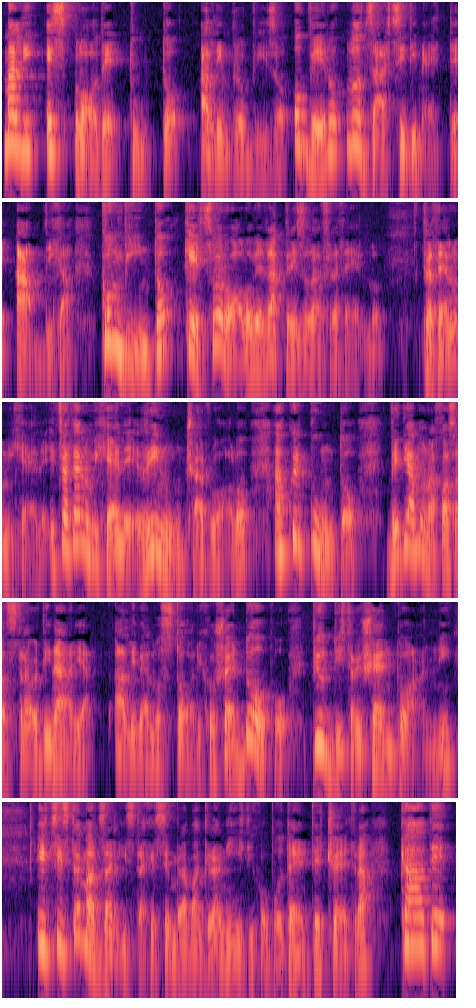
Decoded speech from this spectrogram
ma lì esplode tutto all'improvviso, ovvero lo zar si dimette, abdica, convinto che il suo ruolo verrà preso dal fratello fratello Michele. Il fratello Michele rinuncia al ruolo, a quel punto vediamo una cosa straordinaria a livello storico, cioè dopo più di 300 anni il sistema zarista che sembrava granitico, potente, eccetera, cade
